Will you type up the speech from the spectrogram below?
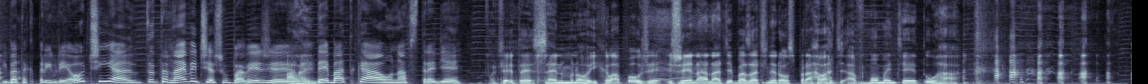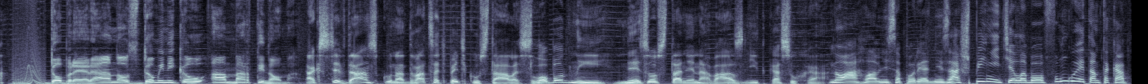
iba tak privrie oči a to je tá najväčšia šupa, vieš, že Ale- debatka a ona v strede. Počkaj, to je sen mnohých chlapov, že žena na teba začne rozprávať a v momente je tuha. Dobré ráno s Dominikou a Martinom. Ak ste v Dánsku na 25 stále slobodní, nezostane na vás nitka suchá. No a hlavne sa poriadne zašpinite, lebo funguje tam taká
